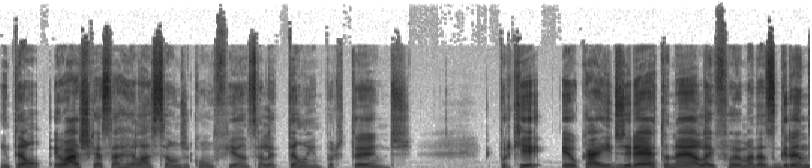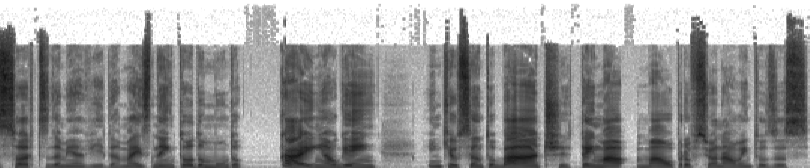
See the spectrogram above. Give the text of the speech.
Então, eu acho que essa relação de confiança ela é tão importante. Porque eu caí direto nela e foi uma das grandes sortes da minha vida. Mas nem todo mundo cai em alguém em que o santo bate, tem ma mal profissional em todas as,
